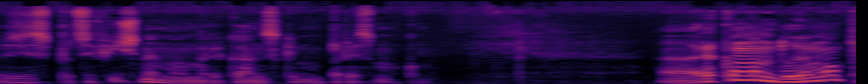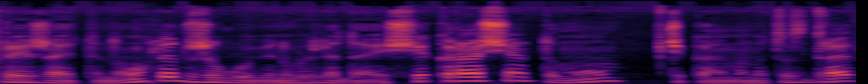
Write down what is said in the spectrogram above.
зі специфічним американським присмаком. Е, Рекомендуємо, приїжджайте на огляд, вживу він виглядає ще краще, тому чекаємо на тест-драйв.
